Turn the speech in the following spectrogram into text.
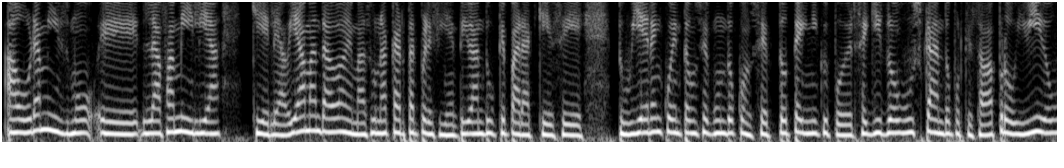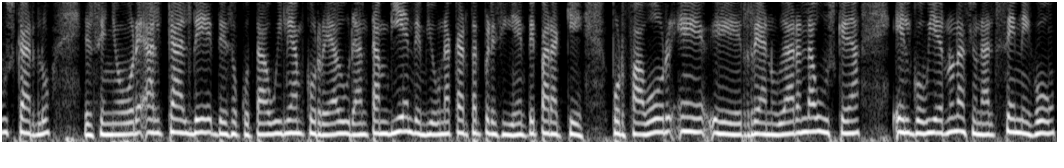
ahora mismo eh, la familia Colombia que le había mandado además una carta al presidente Iván Duque para que se tuviera en cuenta un segundo concepto técnico y poder seguirlo buscando porque estaba prohibido buscarlo. El señor alcalde de Socotá, William Correa Durán, también le envió una carta al presidente para que por favor eh, eh, reanudaran la búsqueda. El gobierno nacional se negó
